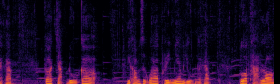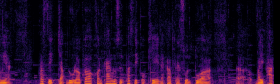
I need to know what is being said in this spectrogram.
นะครับ ก็จับดูก็มีความรู้สึกว่าพรีเมียมอยู่นะครับ ตัวฐานรองเนี่ยพลาสติกจับดูแล้วก็ค่อนข้างรู้สึกพลาสติกโอเคนะครับ แต่ส่วนตัวใบพัด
